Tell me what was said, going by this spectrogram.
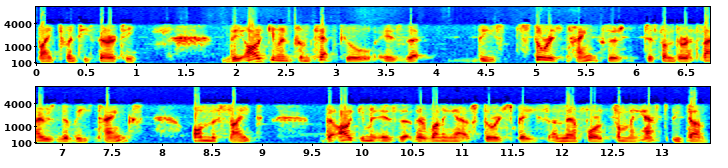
by 2030. The argument from TEPCO is that these storage tanks, there's just under a thousand of these tanks on the site. The argument is that they're running out of storage space and therefore something has to be done.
